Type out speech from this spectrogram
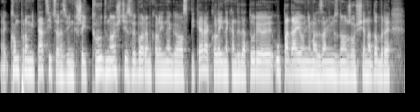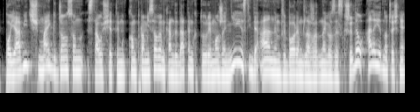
e, kompromitacji, coraz większej trudności z wyborem kolejnego speakera, kolejne kandydatury upadają niemal zanim zdążą się na dobre pojawić, Mike Johnson stał się tym kompromisowym kandydatem, który może nie jest idealnym wyborem dla żadnego ze skrzydeł, ale jednocześnie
